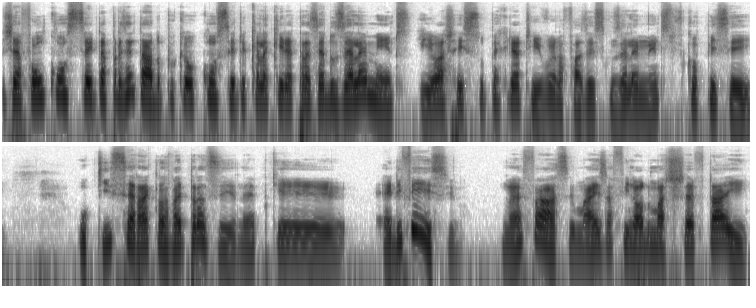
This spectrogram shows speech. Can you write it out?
já foi um conceito apresentado, porque o conceito que ela queria trazer é dos elementos. E eu achei super criativo ela fazer isso com os elementos, porque eu pensei, o que será que ela vai trazer, né? Porque é difícil, não é fácil, mas a final do Masterchef tá aí.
